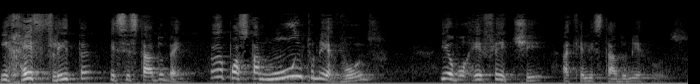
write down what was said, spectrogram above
e reflita esse estado bem. Eu posso estar muito nervoso e eu vou refletir aquele estado nervoso.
